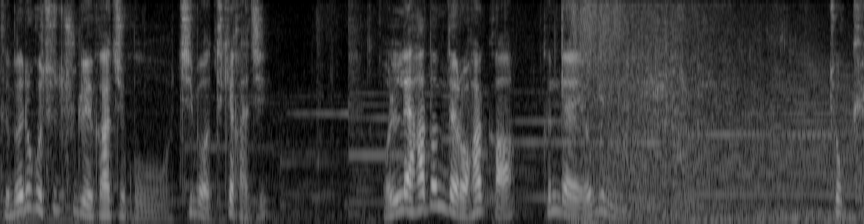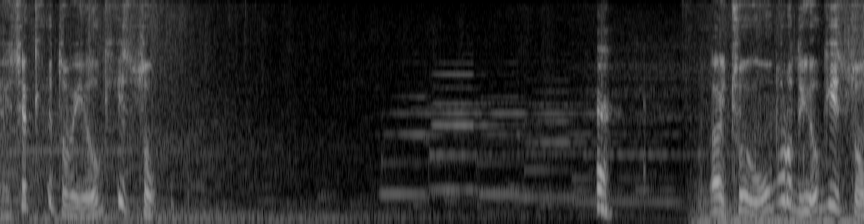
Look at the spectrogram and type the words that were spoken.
드베르그 추출기를 가지고 집에 어떻게 가지? 원래 하던 대로 할까? 근데 여기는 저 개새끼들 또왜 여기 있어? 아니 저 오버로드 여기 있어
